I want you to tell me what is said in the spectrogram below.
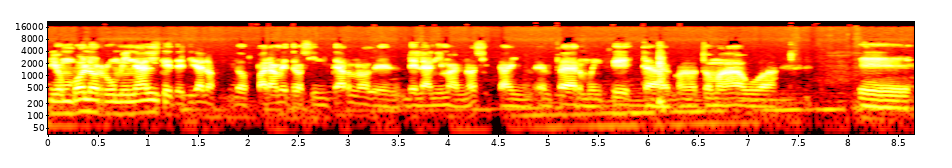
y un bolo ruminal que te tira los, los parámetros internos del, del animal, ¿no? Si está enfermo, ingesta, cuando toma agua eh,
